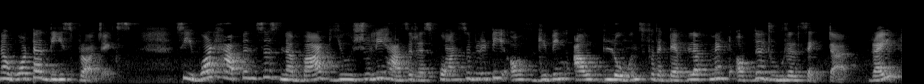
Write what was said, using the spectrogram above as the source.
Now what are these projects? See, what happens is NABARD usually has a responsibility of giving out loans for the development of the rural sector, right?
